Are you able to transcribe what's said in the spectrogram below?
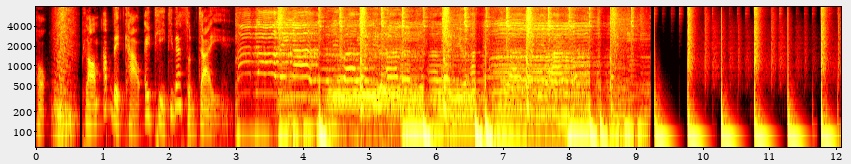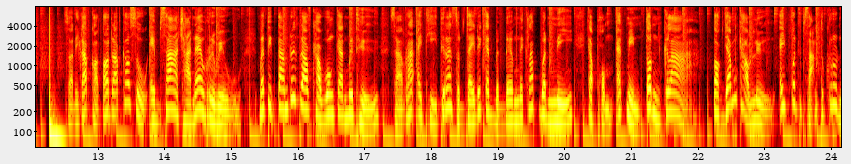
14.6 พร้อมอัปเดตข่าวไอทีที่น่าสนใจ สวัสดีครับ ขอต้อนรับเข้าสู่ e m s a Channel Review มาติดตามเรื่องราวข่าววงการมือถือ สาระไอทีที่น่าสนใจด้วยกันเหมือนเดิมนะครับ วันนี้กับผมแอดมินต้นกล้า ตอกย้ำข่าวลือ iPhone 13 ทุกรุ่น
